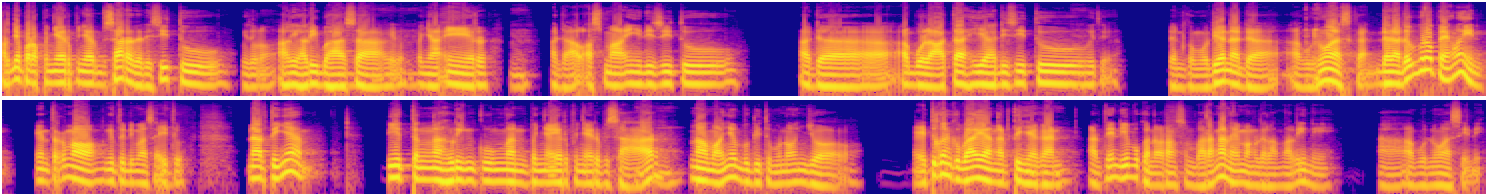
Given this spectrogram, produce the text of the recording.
artinya para penyair-penyair besar ada di situ gitu loh ahli-ahli bahasa gitu hmm. penyair hmm. ada al asma'i di situ ada Abu Atahiyah di situ hmm. gitu ya. dan kemudian ada Abu Nuwas kan dan ada beberapa yang lain yang terkenal gitu di masa itu nah artinya di tengah lingkungan penyair-penyair besar hmm. namanya begitu menonjol nah, itu kan kebayang artinya kan artinya dia bukan orang sembarangan emang dalam hal ini nah, Abu Nuwas ini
